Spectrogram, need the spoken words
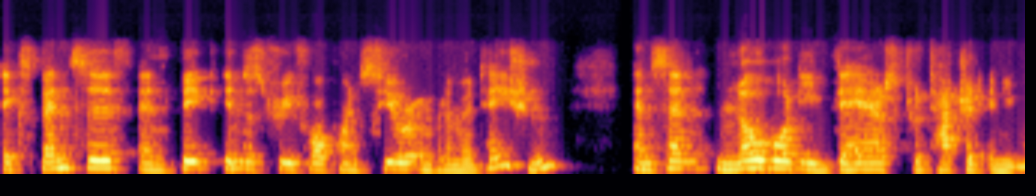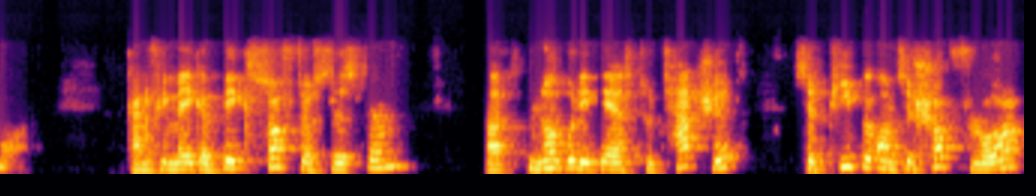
expensive and big Industry 4.0 implementation, and then nobody dares to touch it anymore. Kind of, you make a big software system, but nobody dares to touch it the people on the shop floor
